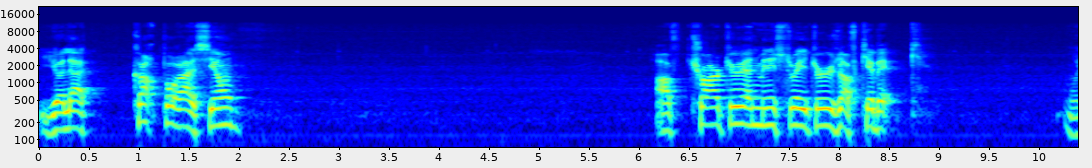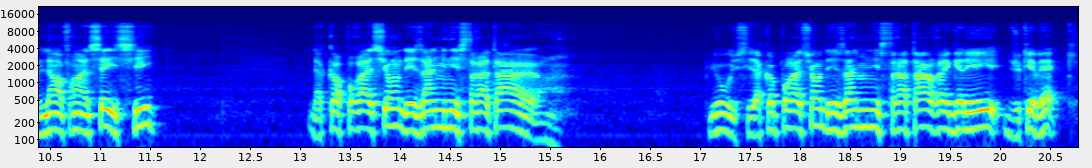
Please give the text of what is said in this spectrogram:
y a la Corporation of Charter Administrators of Québec. On l'a en français ici la Corporation des administrateurs, plus haut ici, la Corporation des administrateurs agréés du Québec.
